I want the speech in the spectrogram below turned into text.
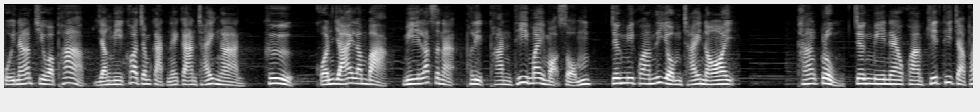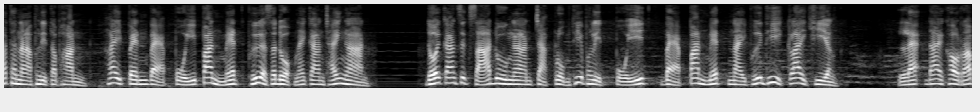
ปุ๋ยน้ำชีวภาพยังมีข้อจำกัดในการใช้งาน คือ ขนย้ายลำบาก มีลักษณะผลิตภัณฑ์ที่ไม่เหมาะสม จึงมีความนิยมใช้น้อย ทางกลุ่มจึงมีแนวความคิดที่จะพัฒนาผลิตภัณฑ์ ให้เป็นแบบปุ๋ยปั้นเม็ด เพื่อสะดวกในการใช้งาน โดยการศึกษาดูงานจากกลุ่มที่ผลิตปุ๋ย แบบปั้นเม็ดในพื้นที่ใกล้เคียง และได้เข้ารับ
